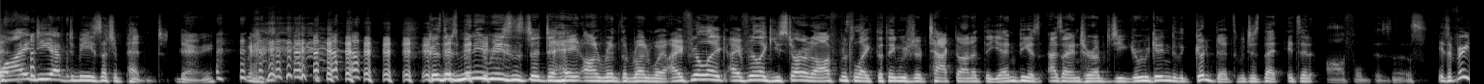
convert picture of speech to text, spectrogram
why do you have to be such a pedant, Danny? Because there's many reasons to, to hate on Rent the Runway. I feel like I feel like you started off with like the thing we should have tacked on at the end because as I interrupted you, you were getting to the good bits, which is that it's an awful business. It's a very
